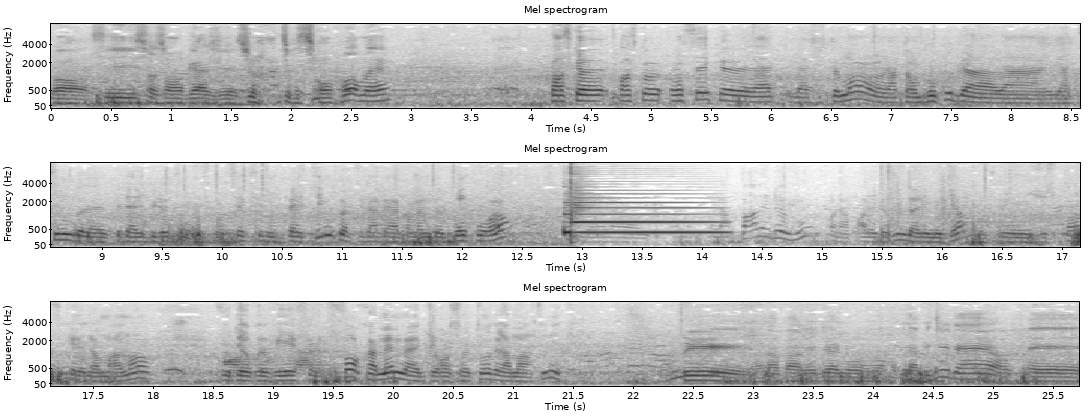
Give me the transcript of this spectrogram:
Bon, s'ils se sont engagés, ils sont en forme. Hein. Parce que parce qu'on sait que justement on attend beaucoup de la, team de pédale parce qu'on sait que c'est une belle team, que vous avez quand même de bons coureurs. On a parlé de vous, on a parlé de vous dans les médias et je pense que normalement vous devriez faire fort quand même durant ce tour de la Martinique. Oui, on a parlé de nous d'habitude, hein, on fait,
